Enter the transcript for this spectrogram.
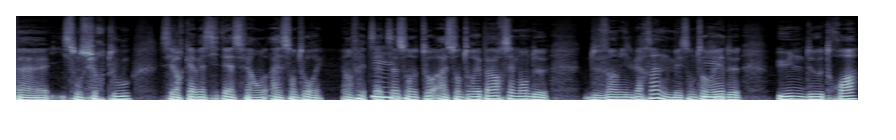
euh, ils sont surtout, c'est leur capacité à se faire, à s'entourer. En fait, mm. ça, à s'entourer pas forcément de, de 20 000 personnes, mais s'entourer mm. de une, deux, trois.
